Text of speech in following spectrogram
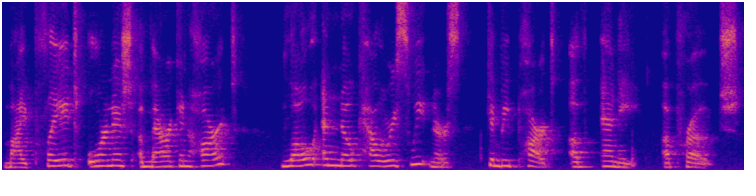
my plate, Ornish, American Heart, low and no calorie sweeteners can be part of any approach.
